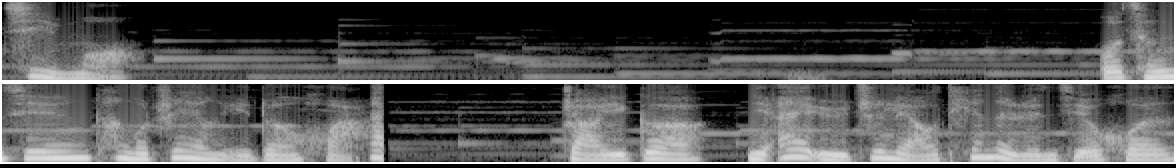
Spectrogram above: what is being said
寂寞。我曾经看过这样一段话。找一个你爱与之聊天的人结婚。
